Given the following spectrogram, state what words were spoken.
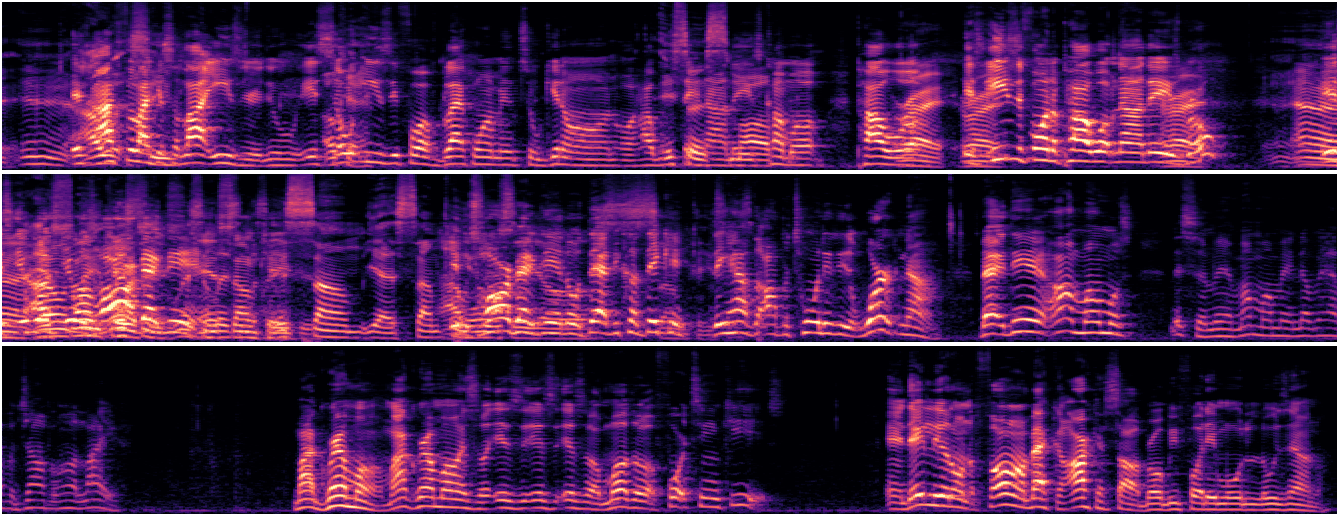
Eh, It's, I, feel like see- it's a lot easier, dude. It's so easy for a black woman to get on, or how we It's say a nowadays, come up, power up. Right, It's right. easy for them to power up nowadays, Right. bro. It's- it Uh, was- it was hard cases, back then. Listen, listen, some listen, cases. some, yeah, some It was hard back then though, uh, that because they can cases. they have the opportunity to work now. Back then, our mamas listen, man, my mama ain't never have a job in her life. My grandma, my grandma is a, is, is is a mother of 14 kids. And they lived on the farm back in Arkansas, bro, before they moved to Louisiana.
